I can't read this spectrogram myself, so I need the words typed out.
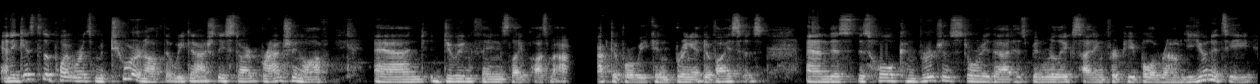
And it gets to the point where it's mature enough that we can actually start branching off and doing things like Plasma active where we can bring it devices. And this this whole convergence story that has been really exciting for people around unity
